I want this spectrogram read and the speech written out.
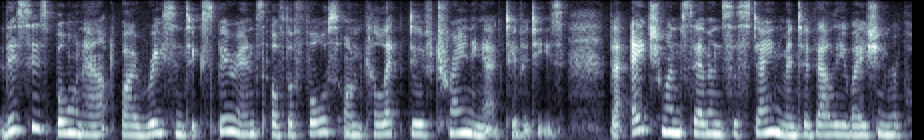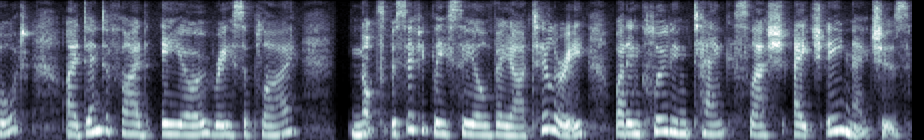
This is borne out by recent experience of the force on collective training activities. The H17 Sustainment Evaluation Report identified EO resupply, not specifically CLV artillery, but including tank slash HE natures,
